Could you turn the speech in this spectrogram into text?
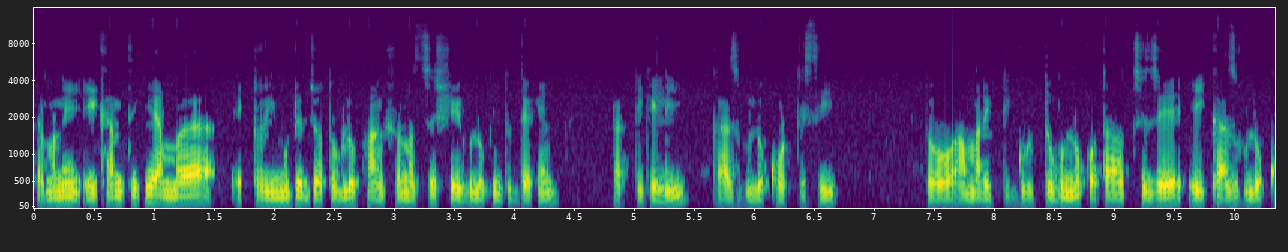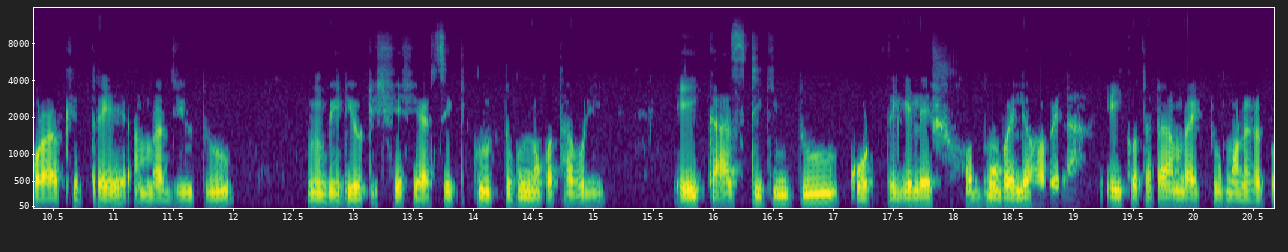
তার মানে এখান থেকে আমরা একটা রিমোটের যতগুলো ফাংশন আছে, সেগুলো কিন্তু দেখেন প্র্যাকটিক্যালি কাজগুলো করতেছি। তো আমার একটি গুরুত্বপূর্ণ কথা হচ্ছে যে, এই কাজগুলো করার ক্ষেত্রে আমরা যেহেতু ভিডিওটি শেষে আসছে, একটি গুরুত্বপূর্ণ কথা বলি। এই কাজটি কিন্তু করতে গেলে সব মোবাইলে হবে না। এই কথাটা আমরা একটু মনে রাখব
